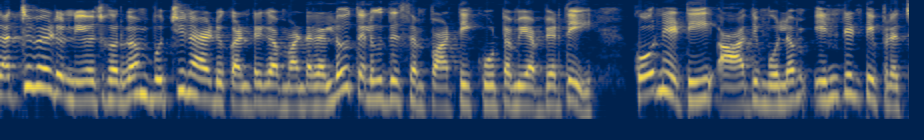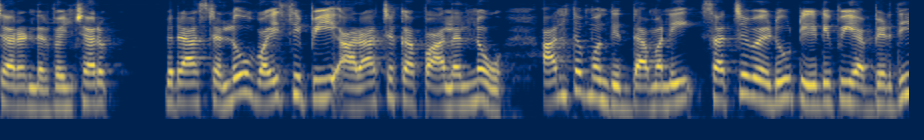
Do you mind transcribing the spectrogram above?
సచ్చివేడు నియోజకవర్గం బుచ్చినాయుడు కండ్రిగ మండలంలో తెలుగుదేశం పార్టీ కూటమి అభ్యర్థి కోనేటి ఆదిమూలం ఇంటింటి ప్రచారం నిర్వహించారు. రాష్ట్రంలో వైసీపీ అరాచక పాలనను అంతమొందిద్దామని సత్యవేడు టీడీపీ అభ్యర్థి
